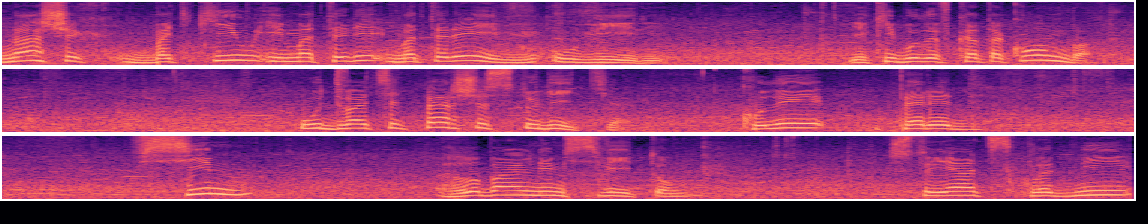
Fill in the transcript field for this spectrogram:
наших батьків і матерей у вірі, які були в катакомбах. У 21 століття, коли перед всім глобальним світом стоять складні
